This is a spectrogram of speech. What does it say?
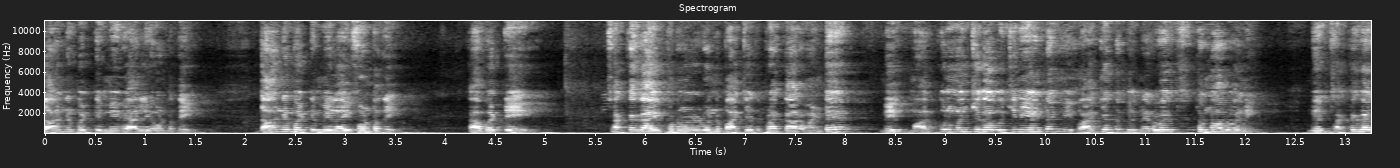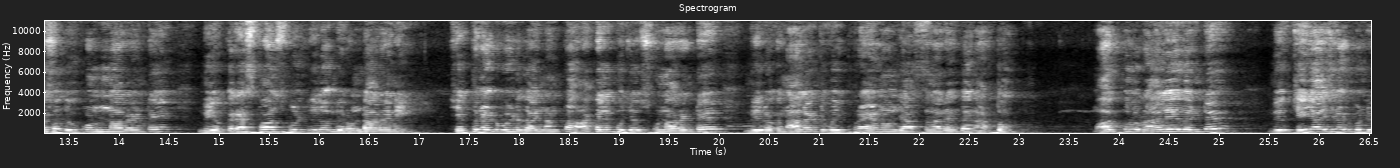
దాన్ని బట్టి మీ వాల్యూ ఉంటుంది. దాన్ని బట్టి మీ లైఫ్ ఉంటుంది. కాబట్టి చక్కగా ఇప్పుడు ఉన్నటువంటి బాధ్యత ప్రకారం అంటే మీకు మార్కులు మంచిగా వచ్చినాయి అంటే మీ బాధ్యత మీరు నిర్వహిస్తున్నారు అని మీరు చక్కగా చదువుకుంటున్నారు అంటే మీ యొక్క రెస్పాన్సిబిలిటీలో మీరు ఉండాలని చెప్పినటువంటి దాన్ని అంతా ఆకలింపు చేసుకున్నారంటే మీరు ఒక నాలెడ్జ్ పోయి ప్రయాణం చేస్తున్నారని దాని అర్థం. మార్కులు రాలేదంటే మీరు చేయాల్సినటువంటి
